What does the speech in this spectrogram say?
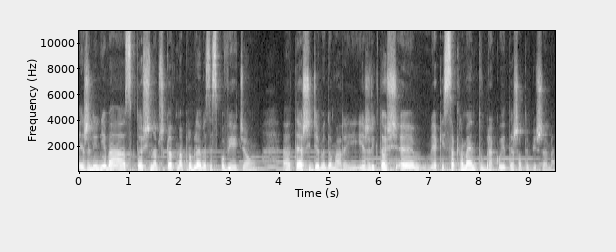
Jeżeli nie ma, ktoś na przykład ma problemy ze spowiedzią, e, też idziemy do Maryi. Jeżeli ktoś e, jakichś sakramentów brakuje, też o tym piszemy.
